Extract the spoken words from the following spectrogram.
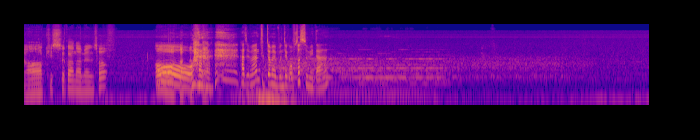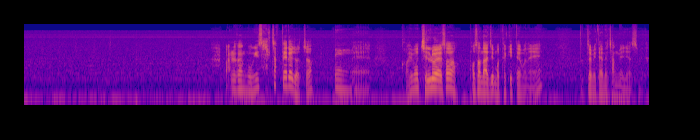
어 키스가 나면서 오. 네. 하지만 득점에 문제가 없었습니다. 빨간 공이 살짝 때려졌죠. 네. 네. 거의 뭐 진로에서 벗어나지 못했기 때문에 득점이 되는 장면이었습니다.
